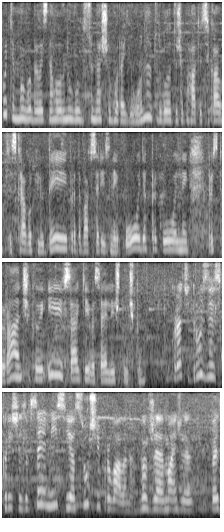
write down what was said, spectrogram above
Потім ми вибрались на головну вулицю нашого району. Тут було дуже багато цікавих яскравих людей, продавався різний одяг прикольний, ресторанчики і всякі веселі штучки. Коротше, друзі, скоріше за все, місія суші провалена. Ми вже майже весь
